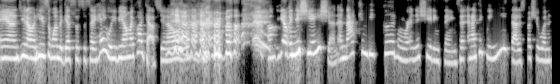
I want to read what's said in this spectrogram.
And, you know, and he's the one that gets us to say, hey, will you be on my podcast? You know, um, you know, initiation. And that can be good when we're initiating things. And, and I think we need that, especially when,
